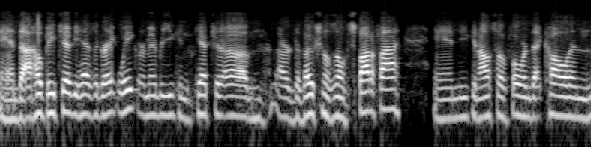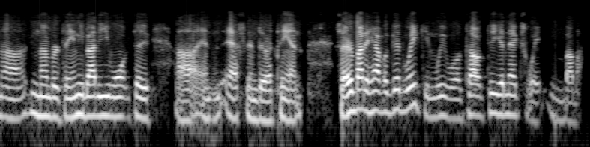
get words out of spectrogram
And I hope each of you has a great week. Remember, you can catch um, our devotionals on Spotify and you can also forward that call in uh, number to anybody you want to uh, and ask them to attend. So everybody have a good week, and we will talk to you next week. Bye bye.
